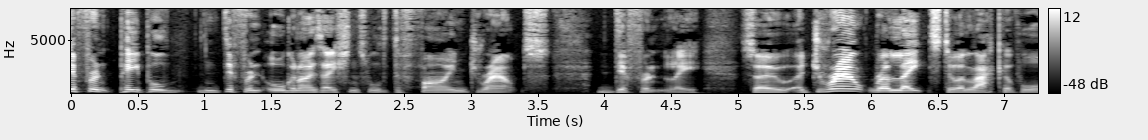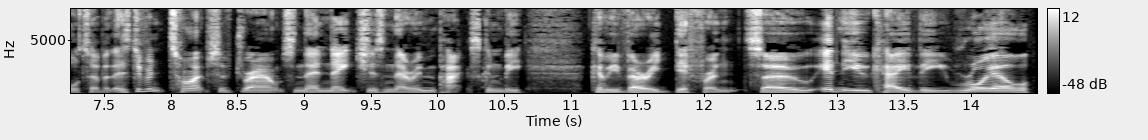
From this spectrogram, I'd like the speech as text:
different people, and different organisations will define droughts differently. So a drought relates to a lack of water, but there's different types of droughts, and their natures and their impacts can be can be very different. So, in the UK, the Royal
